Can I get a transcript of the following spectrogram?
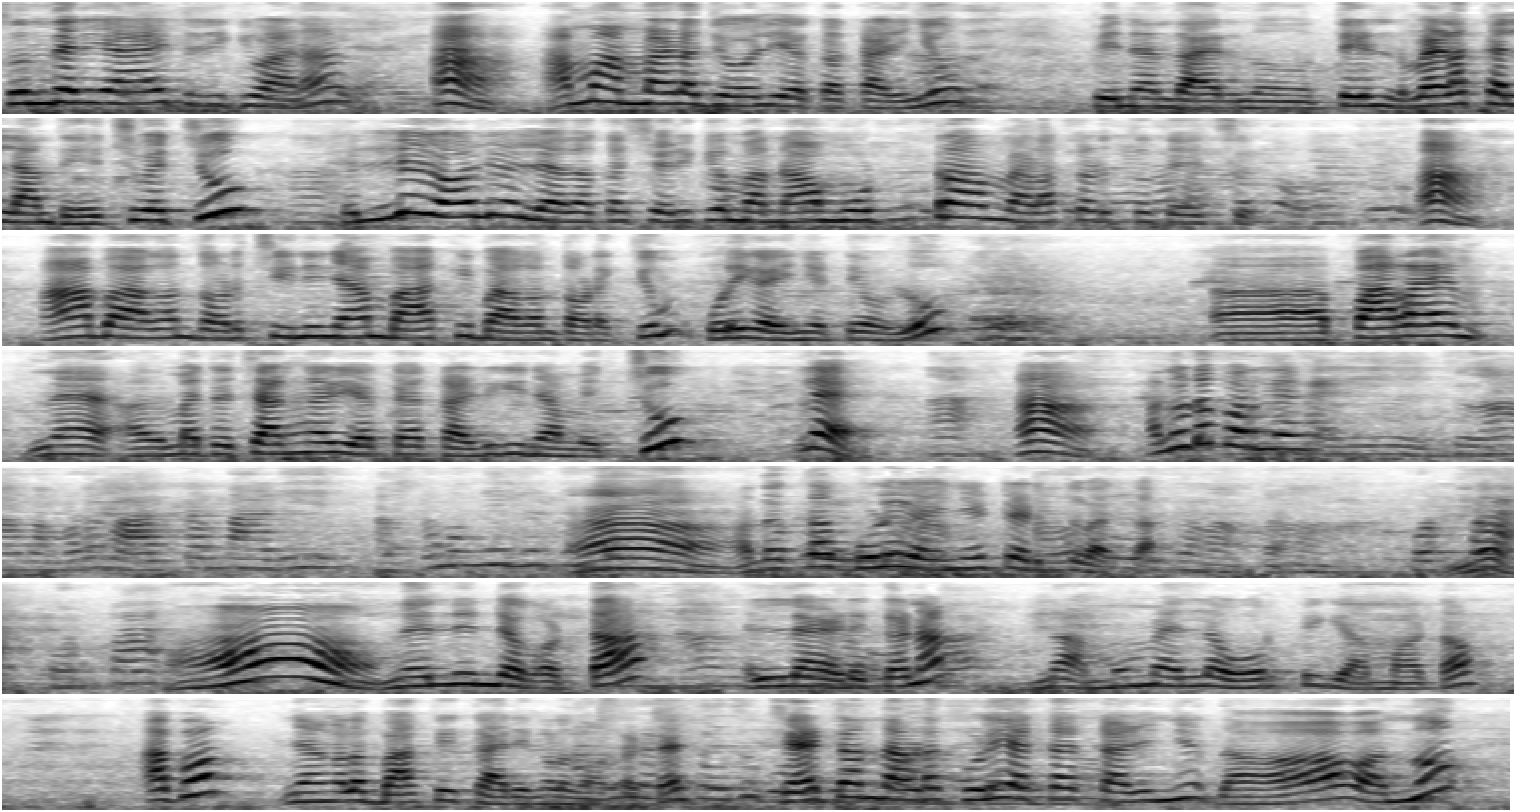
സുന്ദരിയായിട്ടിരിക്കുവാണ്. ആ അമ്മ അമ്മയുടെ ജോലിയൊക്കെ കഴിഞ്ഞു. പിന്നെന്തായിരുന്നു? തി വിളക്കെല്ലാം തേച്ചു വെച്ചു. വലിയ ജോലിയല്ലേ അതൊക്കെ ശരിക്കും പറഞ്ഞാൽ ആ മുട്ടാൻ വിളക്കെടുത്ത് തേച്ചു. ആ ആ ഭാഗം തുടച്ച്. ഇനി ഞാൻ ബാക്കി ഭാഗം തുടയ്ക്കും. കുളി കഴിഞ്ഞിട്ടേ ഉള്ളൂ. നേ- മറ്റേ ചങ്ങഴിയൊക്കെ കഴുകി ഞാൻ വെച്ചു അല്ലേ? ആ. അതോടെ പറഞ്ഞേ. ആ അതൊക്കെ കുളി കഴിഞ്ഞിട്ട് എടുത്ത് വെക്കാം. ആ നെല്ലിന്റെ കൊട്ട. എല്ലാം എടുക്കണം. എന്റെ അമ്മുമ്മ എല്ലാം ഓർപ്പിക്കുക അമ്മ കേട്ടോ. അപ്പം ഞങ്ങൾ ബാക്കി കാര്യങ്ങൾ നോക്കട്ടെ. ചേട്ടൻ അവിടെ കുളിയൊക്കെ കഴിഞ്ഞ് ദാ വന്നു.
